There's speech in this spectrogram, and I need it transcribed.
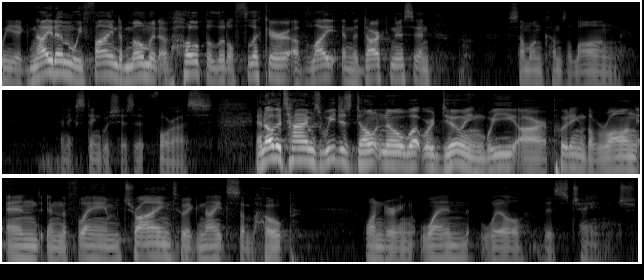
we ignite them, we find a moment of hope, a little flicker of light in the darkness, and someone comes along and extinguishes it for us. And other times we just don't know what we're doing. We are putting the wrong end in the flame, trying to ignite some hope, wondering, when will this change?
